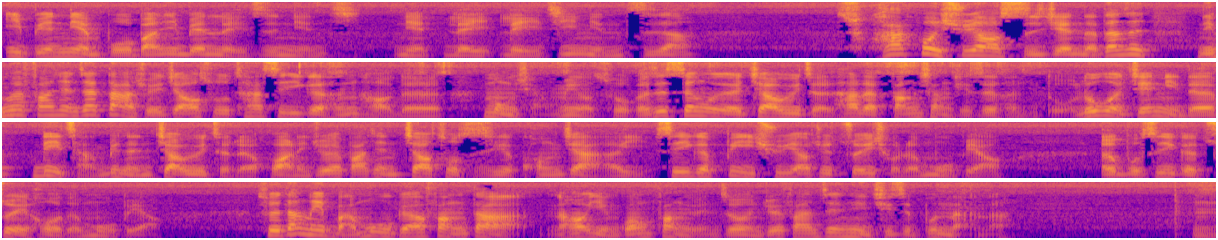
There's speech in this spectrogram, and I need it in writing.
一边念博班，一边累积年年累累积年资啊。他会需要时间的，但是你会发现在大学教书，它是一个很好的梦想，没有错。可是身为一个教育者，他的方向其实很多。如果今天你的立场变成教育者的话，你就会发现教授只是一个框架而已，是一个必须要去追求的目标，而不是一个最后的目标。所以，当你把目标放大，然后眼光放远之后，你就会发现这件事情其实不难了。嗯，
